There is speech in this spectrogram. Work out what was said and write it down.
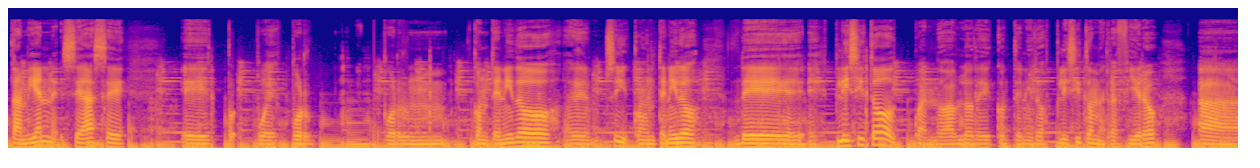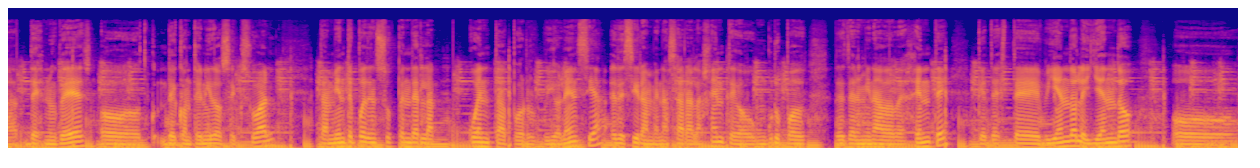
también se hace eh, pues por, por contenidos, sí, contenido de explícito. Cuando hablo de contenido explícito me refiero a desnudez o de contenido sexual. También te pueden suspender la cuenta por violencia, es decir, amenazar a la gente o un grupo determinado de gente que te esté viendo, leyendo o,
